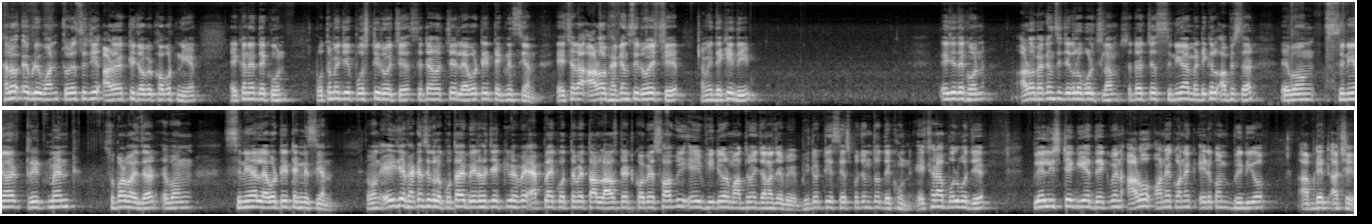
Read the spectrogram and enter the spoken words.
Hello everyone চলে এসেছি আরও একটি জবের খবর নিয়ে। এখানে দেখুন, প্রথমে যে পোস্টটি রয়েছে, সেটা হচ্ছে ল্যাবরেটরি টেকনিশিয়ান। এছাড়া আরও ভ্যাকেন্সি রয়েছে, আমি দেখিয়ে দিই। এই যে দেখুন, আরও ভ্যাকেন্সি যেগুলো বলছিলাম, সেটা হচ্ছে সিনিয়র মেডিকেল অফিসার এবং সিনিয়র ট্রিটমেন্ট সুপারভাইজার এবং সিনিয়র ল্যাবরেটরি টেকনিশিয়ান। এবং এই যে ভ্যাকেন্সিগুলো, কোথায় বের হয়েছে, কীভাবে অ্যাপ্লাই করতে হবে, তার লাস্ট ডেট কবে, সবই এই ভিডিওর মাধ্যমে জানা যাবে। ভিডিওটি শেষ পর্যন্ত দেখুন। এছাড়া বলব যে প্লে লিস্টে গিয়ে দেখবেন আরও অনেক অনেক এরকম ভিডিও আপডেট আছে।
